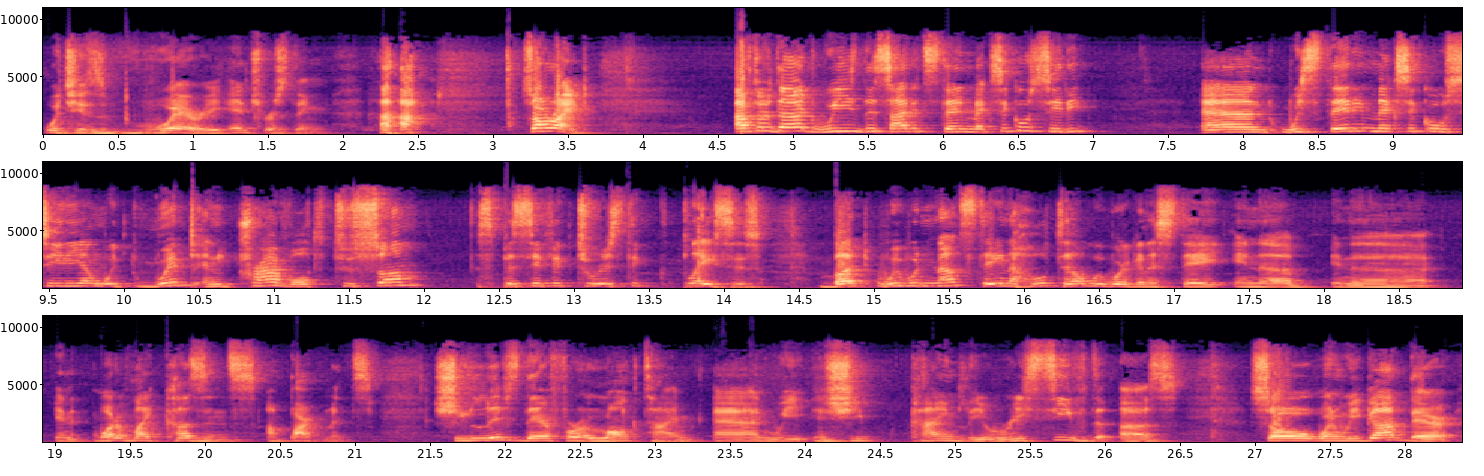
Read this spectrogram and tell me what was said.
which is very interesting. so, all right. After that, we decided to stay in Mexico City. And we stayed in Mexico City and we went and traveled to some specific touristic places. But we would not stay in a hotel. We were gonna stay in a in a in one of my cousin's apartments. She lives there for a long time, and we and she kindly received us. So when we got there,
